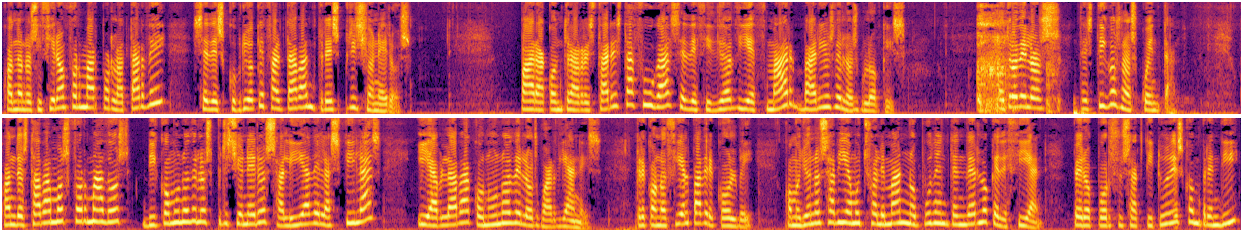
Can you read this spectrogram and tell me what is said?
Cuando nos hicieron formar por la tarde, se descubrió que faltaban tres prisioneros. Para contrarrestar esta fuga, se decidió diezmar varios de los bloques. Otro de los testigos nos cuenta. Cuando estábamos formados, vi cómo uno de los prisioneros salía de las filas y hablaba con uno de los guardianes. Reconocí al padre Colbe. Como yo no sabía mucho alemán, no pude entender lo que decían, pero por sus actitudes comprendí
